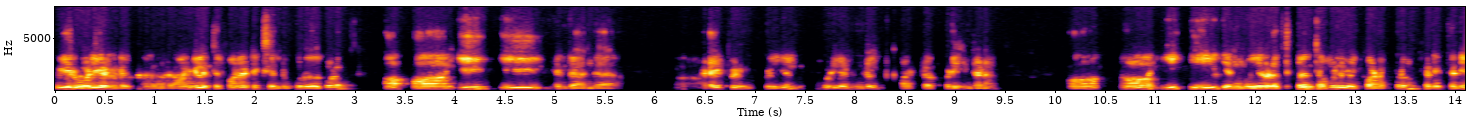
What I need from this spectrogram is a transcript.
உயிர் ஒளியன்கள் ஆங்கிலத்தில் பொனட்டிக்ஸ் என்று கூறுவது போல அ ஆ இ என்ற அந்த அடைப்பின் குழியில் ஒளியன்கள் காட்டப்படுகின்றன. ஆ ஆ இ என் என்னும் உயிரெழுத்துக்கள் தமிழில் காணப்படும். தனித்தனி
